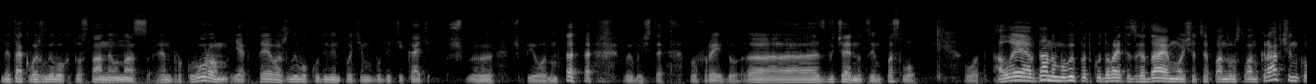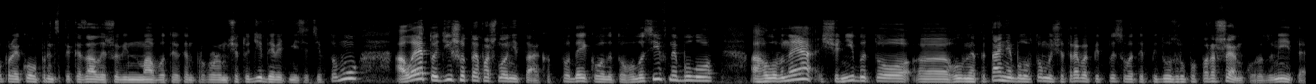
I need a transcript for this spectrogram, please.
не так важливо, хто стане у нас генпрокурором, як те важливо, куди він потім буде тікати е, шпіоном. Вибачте, по Фрейду. Е, Звичайно, цим послом. От. Але в даному випадку давайте згадаємо, що це пан Руслан Кравченко, про якого, в принципі, казали, що він мав бути генпрокурором ще тоді, 9 місяців тому. Але тоді що те пішло не так. От Подейкували, то голосів не було. А головне, що нібито е, головне питання було в тому, що треба підписувати підозру по Порошенку, розумієте?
